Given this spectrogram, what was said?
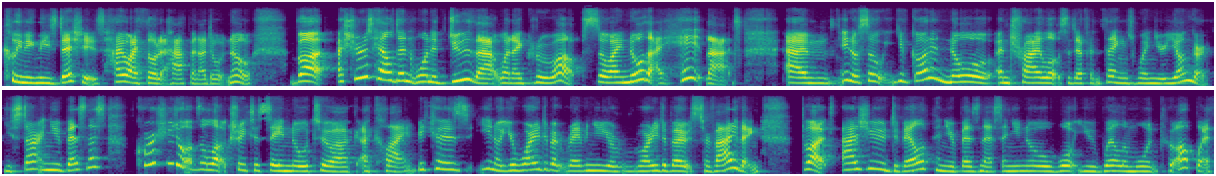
cleaning these dishes. How I thought it happened, I don't know. But I sure as hell didn't want to do that when I grew up. So I know that I hate that. Um, you know, so you've got to know and try lots of different things when you're younger. You start a new business, of course, you don't have the luxury to say no to a, a client because you know you're worried about revenue, you're worried about surviving. But as you develop in your business and you know what you will and won't put up with,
